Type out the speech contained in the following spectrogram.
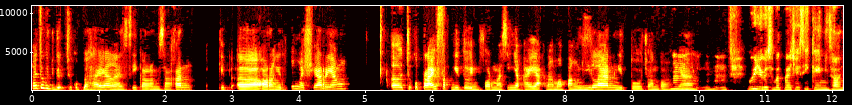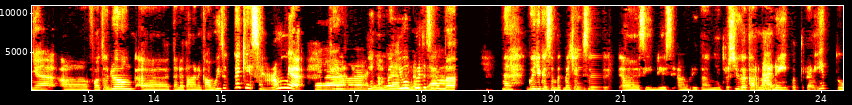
kan itu juga cukup bahaya nggak sih kalau misalkan kita, uh, orang itu nge-share yang uh, cukup private gitu informasinya kayak nama panggilan gitu contohnya. Hmm, hmm, hmm. Gue juga sempat baca sih kayak misalnya uh, foto dong uh, tanda tangan kamu itu kan kayak serem ya. Ah, kayak iya, apa juga itu serem banget. Nah, gue juga sempat baca uh, si di uh, beritanya. Terus juga karena ada yang ikut tren itu,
